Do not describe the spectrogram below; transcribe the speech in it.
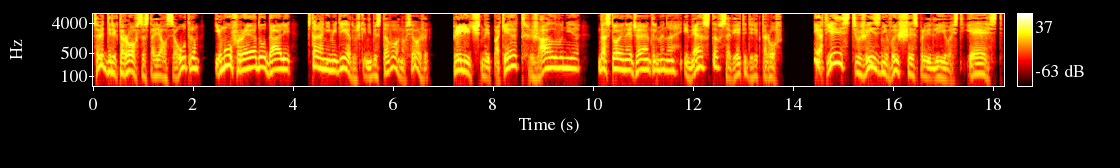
Совет директоров состоялся утром, ему, Фреду, дали стараниями дедушки, не без того, но все же, приличный пакет, жалование, достойное джентльмена и место в совете директоров. Нет, есть в жизни высшая справедливость, есть,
